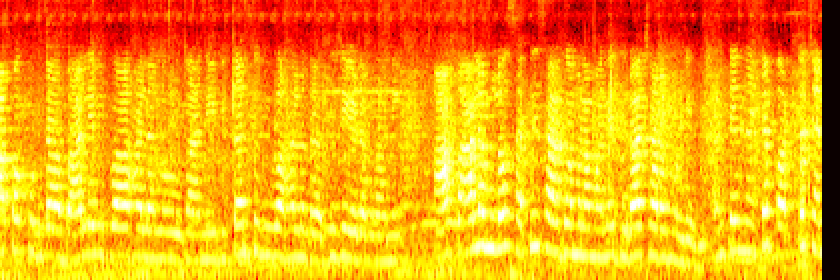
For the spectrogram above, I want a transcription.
ఆపకుండా బాల్య వివాహాలను కానీ వితంతు వివాహాలను రద్దు చేయడం కానీ ఆ కాలంలో సతీ సాగమనం అనే దురాచారం ఉండేది. అంటే ఏంటంటే భర్త చని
